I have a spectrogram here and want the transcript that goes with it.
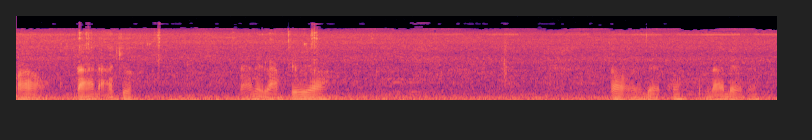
Wow, đá đã chưa? Đá này làm cái ờ, trời, đẹp quá, cũng đá đẹp đó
